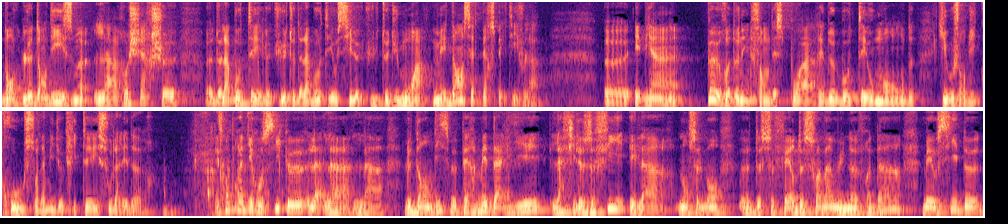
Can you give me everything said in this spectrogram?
Donc le dandisme, la recherche euh, de la beauté, le culte de la beauté, aussi le culte du moi, mais dans cette perspective-là, euh, eh bien, peut redonner une forme d'espoir et de beauté au monde qui aujourd'hui croule sur la médiocrité et sous la laideur. Est-ce qu'on pourrait dire aussi que le dandisme permet d'allier la philosophie et l'art, non seulement euh, de se faire de soi-même une œuvre d'art, mais aussi de,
